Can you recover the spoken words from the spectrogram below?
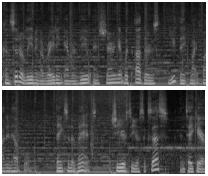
consider leaving a rating and review and sharing it with others you think might find it helpful. Thanks in advance. Cheers to your success and take care.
